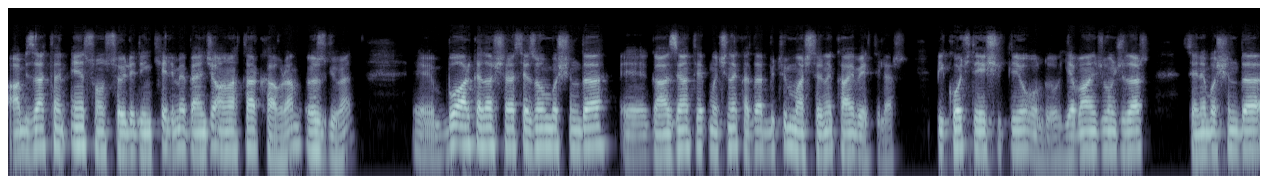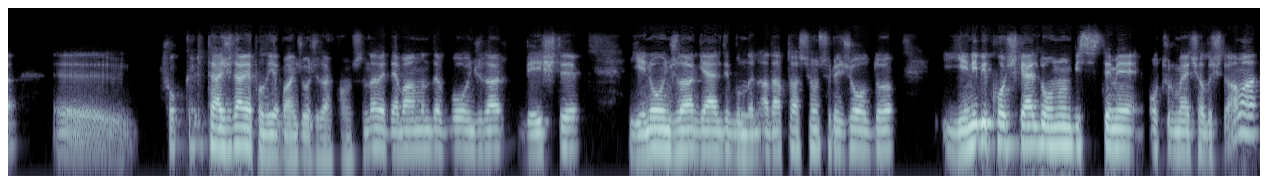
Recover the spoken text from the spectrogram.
Abi zaten en son söylediğin kelime bence anahtar kavram özgüven. E, bu arkadaşlar sezon başında e, Gaziantep maçına kadar bütün maçlarını kaybettiler. Bir koç değişikliği oldu. Yabancı oyuncular sene başında e, çok kötü tercihler yapıldı yabancı oyuncular konusunda ve devamında bu oyuncular değişti. Yeni oyuncular geldi. Bunların adaptasyon süreci oldu. Yeni bir koç geldi. Onun bir sistemi oturmaya çalıştı ama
